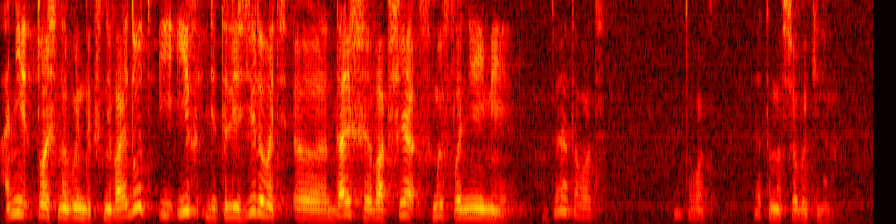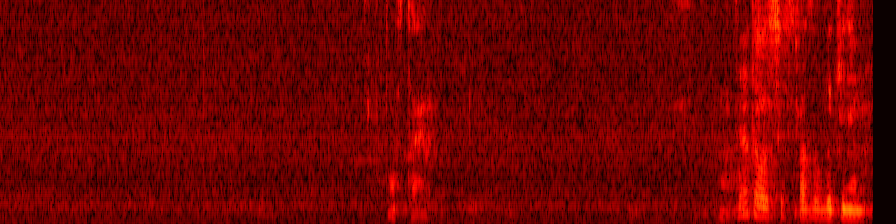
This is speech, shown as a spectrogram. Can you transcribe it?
Они точно в индекс не войдут, и их детализировать э, дальше вообще смысла не имеет. Вот это вот, это вот. Это мы все выкинем. Оставим. Вот это вот сейчас сразу выкинем.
